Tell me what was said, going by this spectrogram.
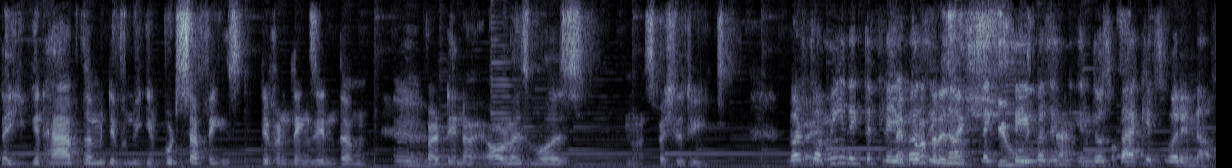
like you can have them different. You can put stuffings, different things in them, Mm. but you know, it always was you know special to eat. But for me, like the flavors brother is a enough, like flavors in, in those packets were enough.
